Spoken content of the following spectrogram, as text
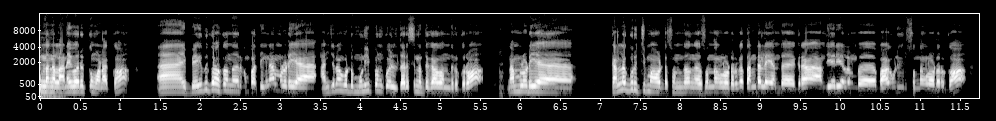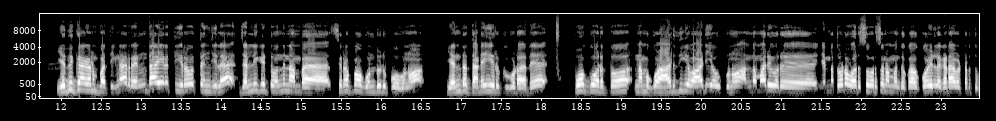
சொந்தங்கள் அனைவருக்கும் வணக்கம். இப்போ எதுக்காக வந்திருக்கும் பார்த்தீங்கன்னா நம்மளுடைய அஞ்சனங்கோட்டை முனிப்பன் கோயில் தரிசனத்துக்காக வந்திருக்கிறோம். நம்மளுடைய கள்ளக்குறிச்சி மாவட்ட சொந்தங்க சொந்தங்களோட இருக்கோம். தண்டலை அந்த கிரா அந்த ஏரியாவில் நம்ம பாகுலியூர் சொந்தங்களோட இருக்கோம். எதுக்காகன்னு பார்த்தீங்கன்னா ரெண்டாயிரத்தி இருபத்தஞ்சில் ஜல்லிக்கட்டு வந்து நம்ம சிறப்பாக கொண்டுட்டு போகணும். எந்த தடையும் இருக்கக்கூடாது. போக்குவரத்தோ நமக்கு அடுதிக வாடி அவுக்கணும் அந்த மாதிரி ஒரு எண்ணத்தோட வருஷம் வருஷம் நம்ம இந்த கோயிலில் கிடா கடை வெட்டுறது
